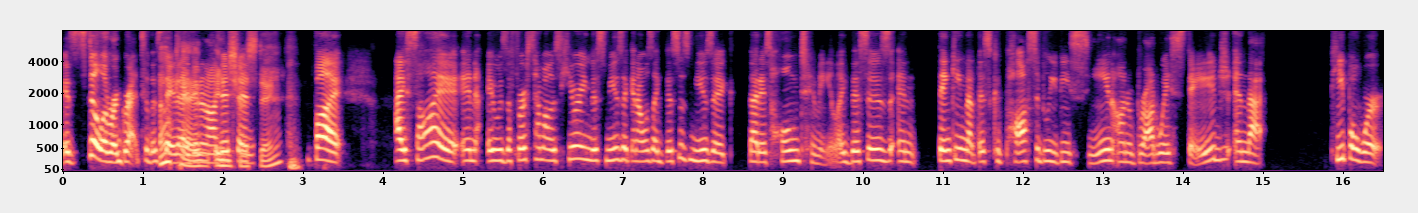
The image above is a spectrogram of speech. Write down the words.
is still a regret to this day that I did an audition. Interesting. but I saw it and it was the first time I was hearing this music and I was like this is music that is home to me like this is and thinking that this could possibly be seen on a Broadway stage and that people were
